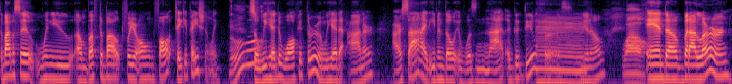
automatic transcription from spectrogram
the Bible said when you um, buffed about for your own fault, take it patiently. Ooh. So we had to walk it through and we had to honor our side, even though it was not a good deal for us, you know? Wow. And, uh, but I learned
